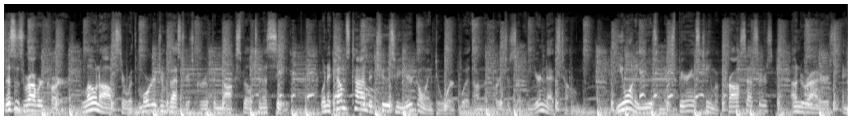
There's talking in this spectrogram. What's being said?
This is Robert Carter, loan officer with Mortgage Investors Group in Knoxville, Tennessee. When it comes time to choose who you're going to work with on the purchase of your next home, you want to use an experienced team of processors, underwriters, and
